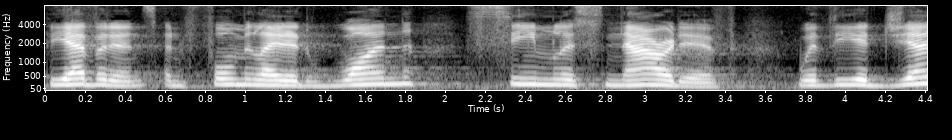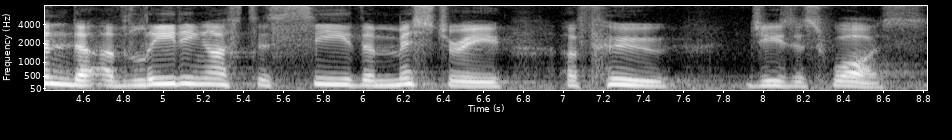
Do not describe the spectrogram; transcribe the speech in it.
the evidence and formulated one seamless narrative with the agenda of leading us to see the mystery of who Jesus was.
